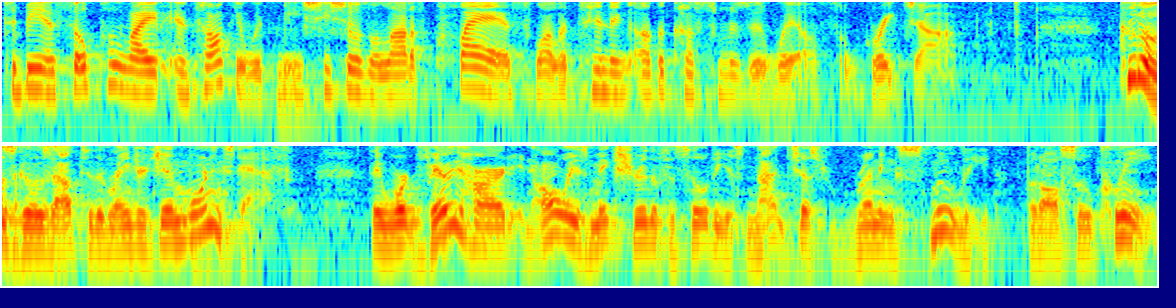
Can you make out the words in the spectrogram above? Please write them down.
to being so polite and talking with me, she shows a lot of class while attending other customers as well. So great job. Kudos goes out to the Ranger Gym morning staff. They work very hard and always make sure the facility is not just running smoothly, but also clean.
